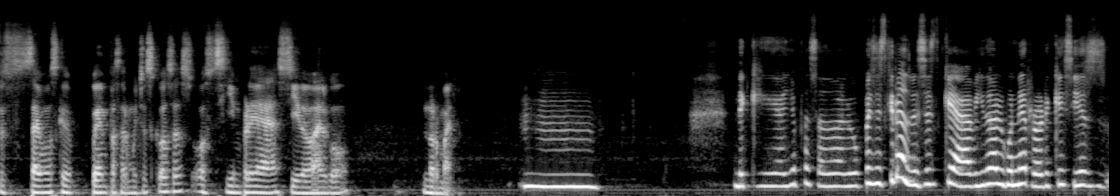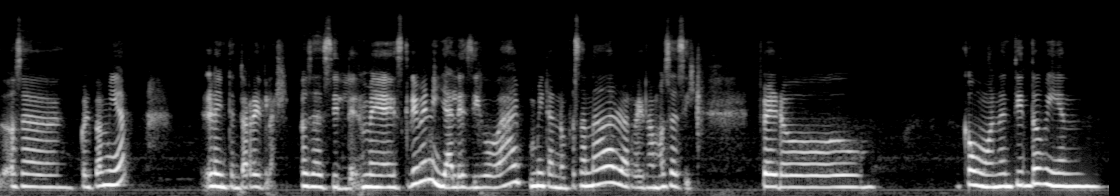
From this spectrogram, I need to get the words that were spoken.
pues sabemos que pueden pasar muchas cosas o siempre ha sido algo normal. Mm, de que haya pasado algo, pues es que las veces que ha habido algún error que sí es, o sea, culpa mía, lo intento arreglar. O sea, si me escriben y ya les digo, ay, mira, no pasa nada, lo arreglamos así. Pero como no entiendo bien.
